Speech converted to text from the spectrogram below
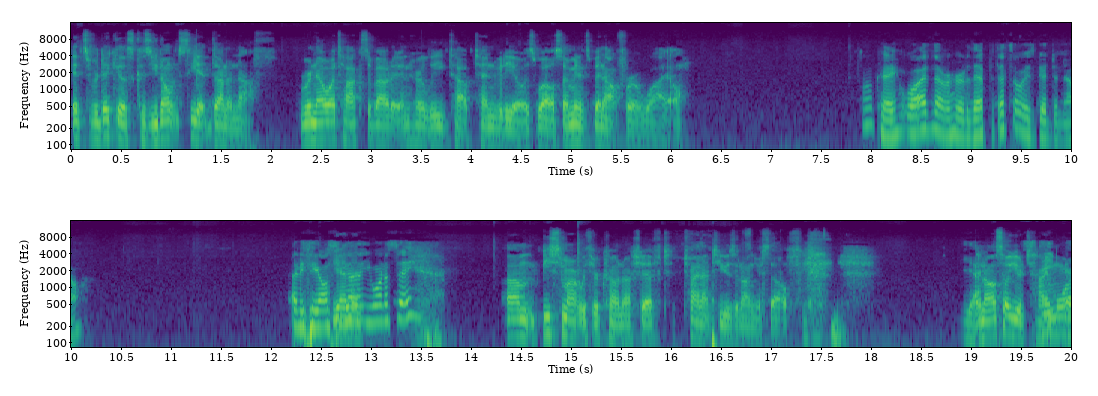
it's ridiculous because you don't see it done enough. Renoa talks about it in her League Top 10 video as well, so I mean it's been out for a while. Okay, well I've never heard of that, but that's always good to know. Anything else Yeah, you, no- you want to say? Um, be smart with your chrono shift. Try not to use it on yourself. Yeah. And also your time Stay warp.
